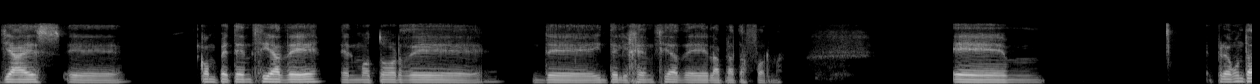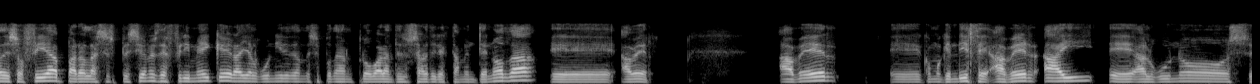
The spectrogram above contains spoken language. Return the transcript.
ya es competencia del el motor de, inteligencia de la plataforma. Em, pregunta de Sofía, para las expresiones de FreeMaker, ¿hay algún IDE donde se puedan probar antes de usar directamente Noda? Eh, a ver, a ver, eh, como quien dice, a ver, hay eh, algunos,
